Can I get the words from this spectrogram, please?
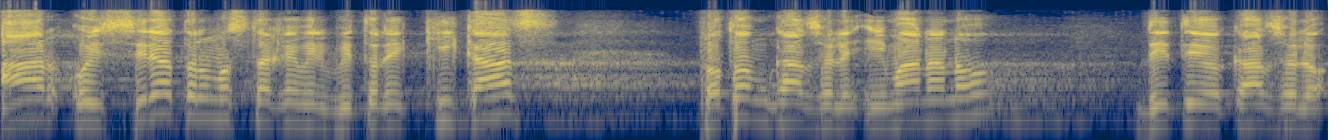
আর ওই সিরাতুল মুস্তাকিমের ভিতরে কি কাজ? প্রথম কাজ হলো ইমান আনো, দ্বিতীয় কাজ হলো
